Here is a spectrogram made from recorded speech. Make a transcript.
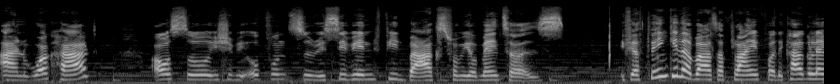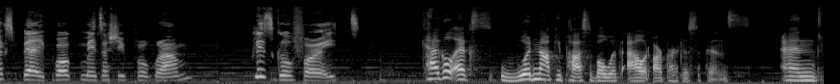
and work hard. Also, you should be open to receiving feedbacks from your mentors. If you're thinking about applying for the KaggleX BIPOC Mentorship Program, please go for it. Kaggle X would not be possible without our participants, and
